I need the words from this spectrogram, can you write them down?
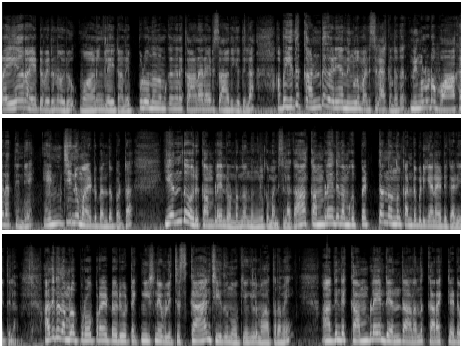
റയർ ആയിട്ട് വരുന്ന ഒരു വാണിംഗ് ലൈറ്റ് ആണ്. എപ്പോഴും ഒന്നും നമുക്ക് അങ്ങനെ കാണാനായിട്ട് സാധിക്കത്തില്ല. അപ്പോൾ ഇത് കണ്ടു കഴിഞ്ഞാൽ നിങ്ങൾ മനസ്സിലാക്കേണ്ടത് നിങ്ങളുടെ വാഹനത്തിന്റെ എഞ്ചിനുമായിട്ട് ബന്ധപ്പെട്ട എന്തോ ഒരു കംപ്ലൈന്റ് ഉണ്ടെന്ന് നിങ്ങൾക്ക് മനസ്സിലാക്കാം. ആ കംപ്ലൈന്റ് നമുക്ക് പെട്ടെന്നൊന്നും കണ്ടുപിടിക്കാനായിട്ട് കഴിയത്തില്ല. അതിന് നമ്മൾ പ്രോപ്പറായിട്ട് ഒരു ടെക്നീഷ്യനെ വിളിച്ച് സ്കാൻ ചെയ്ത് നോക്കിയെങ്കിൽ മാത്രമേ അതിന്റെ കംപ്ലൈന്റ് എന്താണെന്ന് കറക്റ്റായിട്ട്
